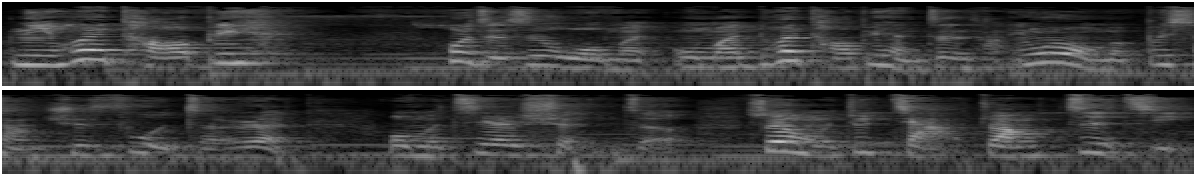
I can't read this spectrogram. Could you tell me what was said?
你会逃避，或者是我们我们会逃避很正常，因为我们不想去负责任。我们自己的选择，所以我们就假装自己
